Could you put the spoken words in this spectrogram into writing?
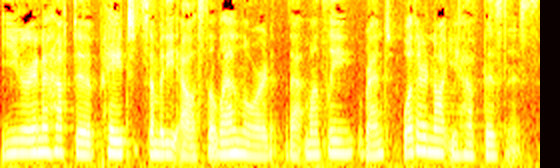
you're going to have to pay to somebody else, the landlord, that monthly rent, whether or not you have business.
